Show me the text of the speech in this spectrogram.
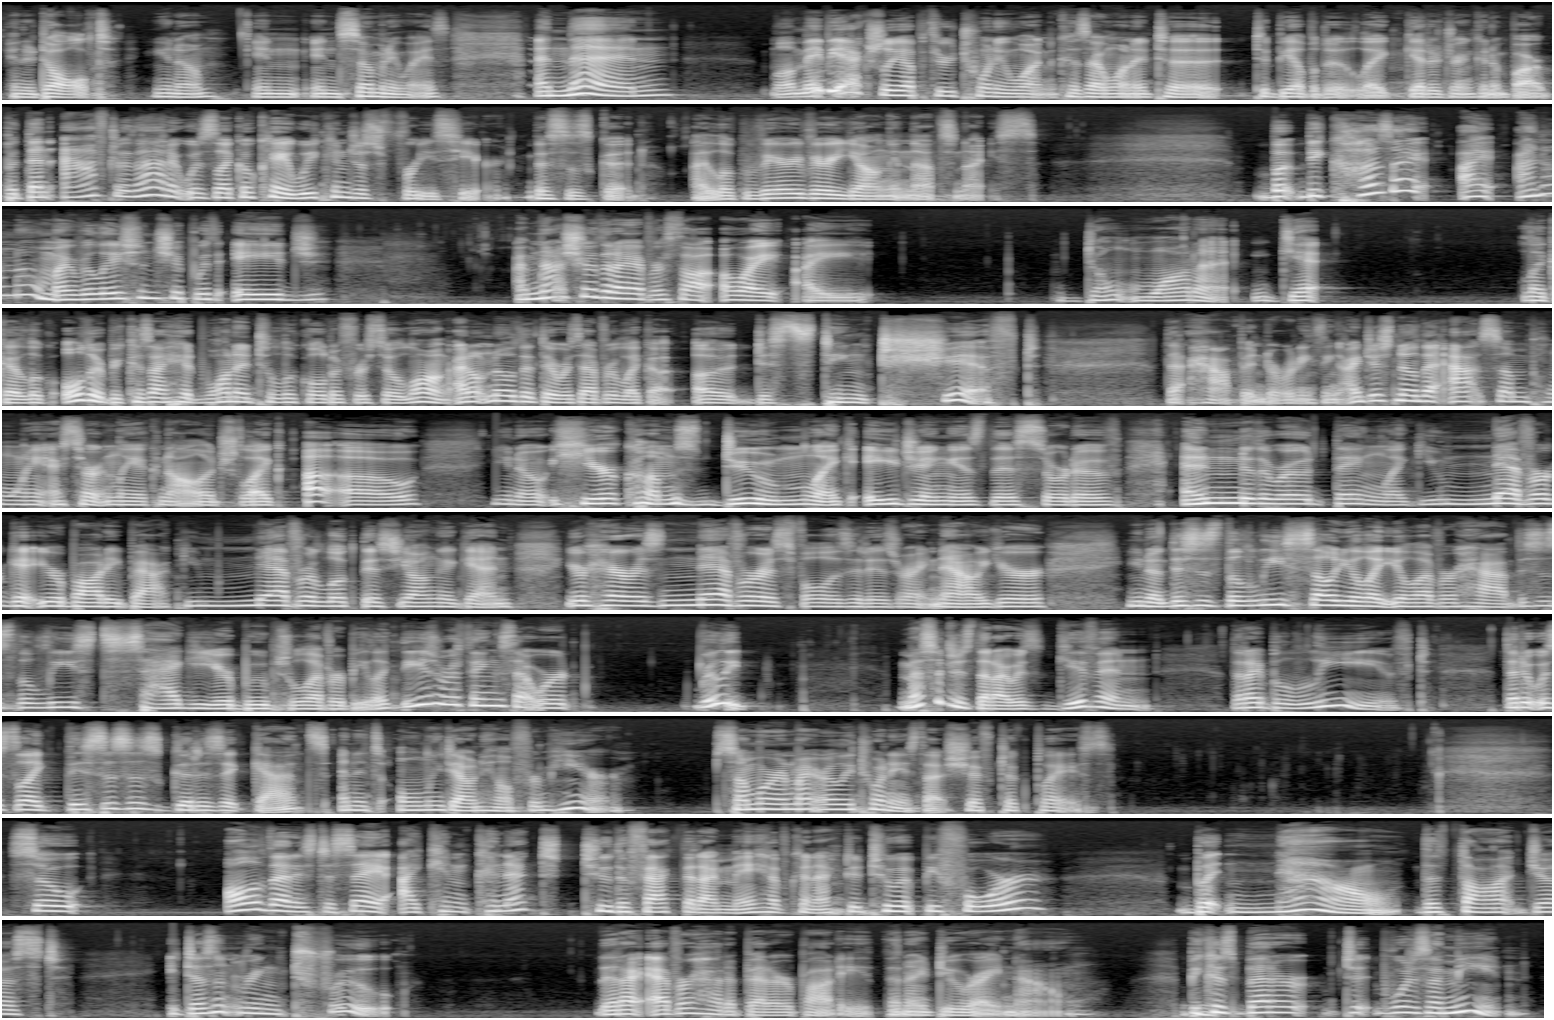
an adult, you know, in in so many ways. And then well, maybe actually up through 21 because I wanted to to be able to like get a drink in a bar. But then after that it was like, okay, we can just freeze here. This is good. I look very very young and that's nice. But because I I I don't know, my relationship with age I'm not sure that I ever thought, "Oh, I I don't want to get like I look older because I had wanted to look older for so long. I don't know that there was ever like a, a distinct shift that happened or anything. I just know that at some point I certainly acknowledged, like, uh oh, you know, here comes doom. Like, aging is this sort of end of the road thing. Like, you never get your body back. You never look this young again. Your hair is never as full as it is right now. You're, you know, this is the least cellulite you'll ever have. This is the least saggy your boobs will ever be. Like, these were things that were really messages that I was given that I believed that it was like, this is as good as it gets, and it's only downhill from here. Somewhere in my early 20s, that shift took place. So, all of that is to say, I can connect to the fact that I may have connected to it before, but now the thought just, it doesn't ring true that I ever had a better body than I do right now. Because mm. better, what does that mean?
